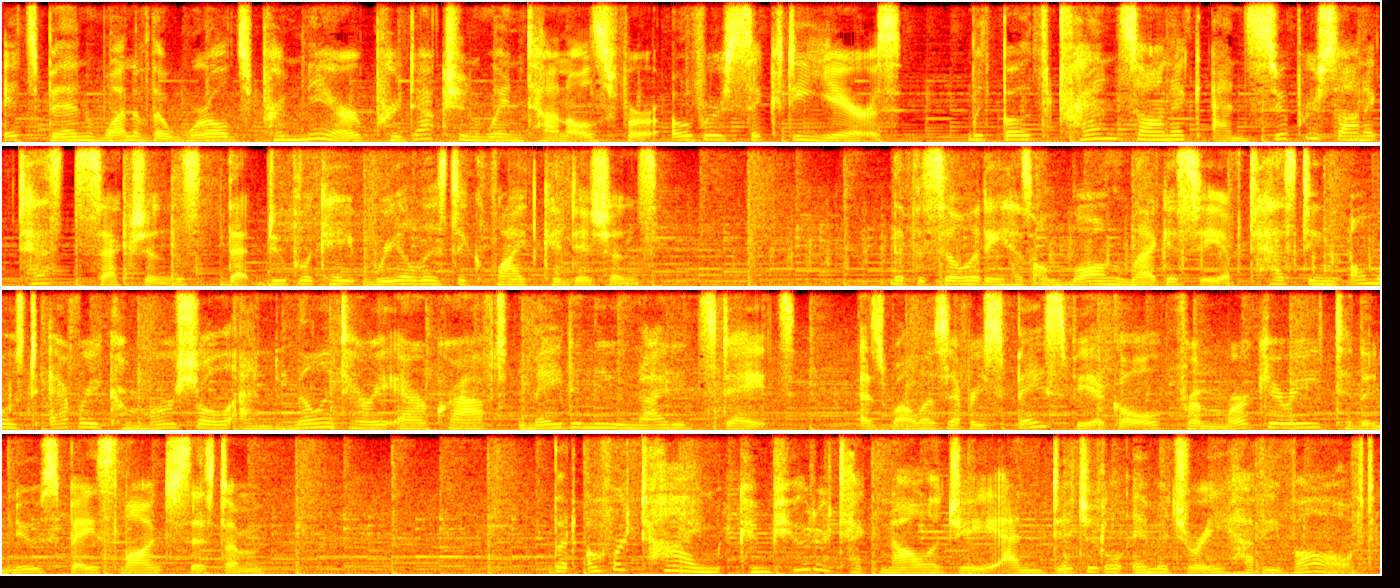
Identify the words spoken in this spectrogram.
It's been one of the world's premier production wind tunnels for over 60 years, with both transonic and supersonic test sections that duplicate realistic flight conditions. The facility has a long legacy of testing almost every commercial and military aircraft made in the United States, as well as every space vehicle from Mercury to the new Space Launch System. But over time, computer technology and digital imagery have evolved,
